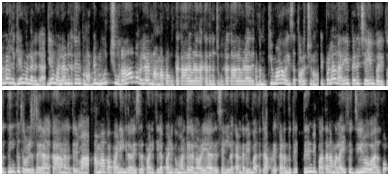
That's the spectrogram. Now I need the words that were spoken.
விளையாடுங்க கேம் விளையாடுங்க. கேம் விளையாண்டுகிட்டே இருக்கணும். அப்படியே மூச்சு விடாம விளையாடணும். அம்மா அப்பா கூப்பிட்டா கால விழாது அக்கா தங்கச்சி கூப்பிட்டா கால விழாது. அந்த முக்கியமான வயசை தொலைச்சிடணும். இப்ப எல்லாம் நிறைய பேர் செயின் பறிப்பு திருட்டு தொழில் செய்யறாங்க காரணம் என்ன தெரியுமா? அம்மா அப்பா படிங்கிற வயசுல படிக்கல படிப்பு மண்டையில நுழையாது செல்லுல கண்டதையும் பார்த்துட்டு அப்படியே கடந்துட்டு திரும்பி பார்த்தா நம்ம லைஃப் ஜீரோவா இருக்கும்.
